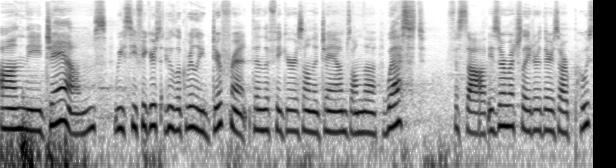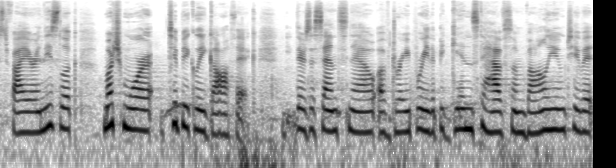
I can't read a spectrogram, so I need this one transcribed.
on the jambs, we see figures who look really different than the figures on the jambs on the west facade. These are much later. There's our post fire, and these look much more typically Gothic. There's a sense now of drapery that begins to have some volume to it,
